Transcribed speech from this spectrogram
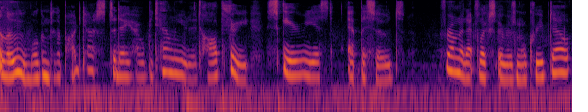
Hello, welcome to the podcast. Today I will be telling you the top three scariest episodes from the Netflix original Creeped Out.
